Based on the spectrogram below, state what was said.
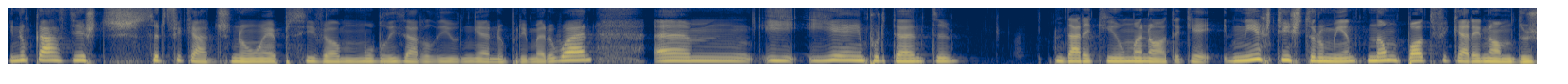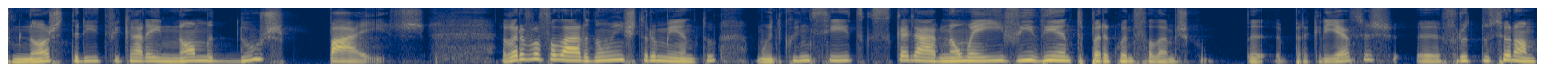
E no caso destes certificados, não é possível mobilizar ali o dinheiro no primeiro ano ahm, e, e é importante dar aqui uma nota que é neste instrumento não pode ficar em nome dos menores, teria de ficar em nome dos pais. Agora vou falar de um instrumento muito conhecido que se calhar não é evidente para quando falamos para crianças, eh, fruto do seu nome.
